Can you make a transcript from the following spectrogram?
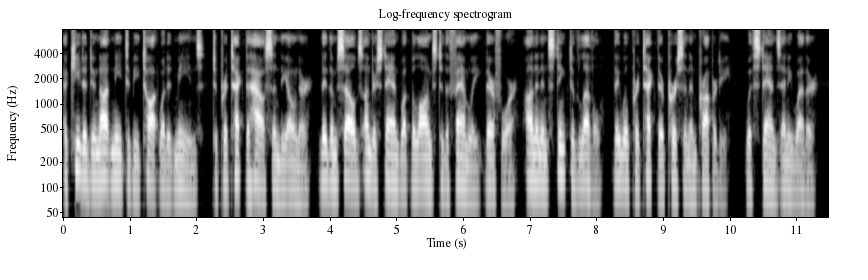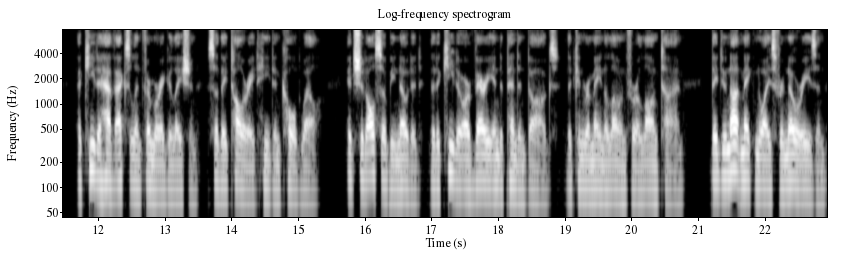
Akita do not need to be taught what it means to protect the house and the owner, they themselves understand what belongs to the family, therefore, on an instinctive level, they will protect their person and property. Withstands any weather. Akita have excellent thermoregulation, so they tolerate heat and cold well. It should also be noted that Akita are very independent dogs that can remain alone for a long time. They do not make noise for no reason,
